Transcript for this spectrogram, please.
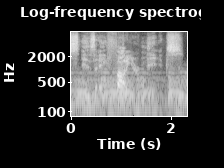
This is a fire mix.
